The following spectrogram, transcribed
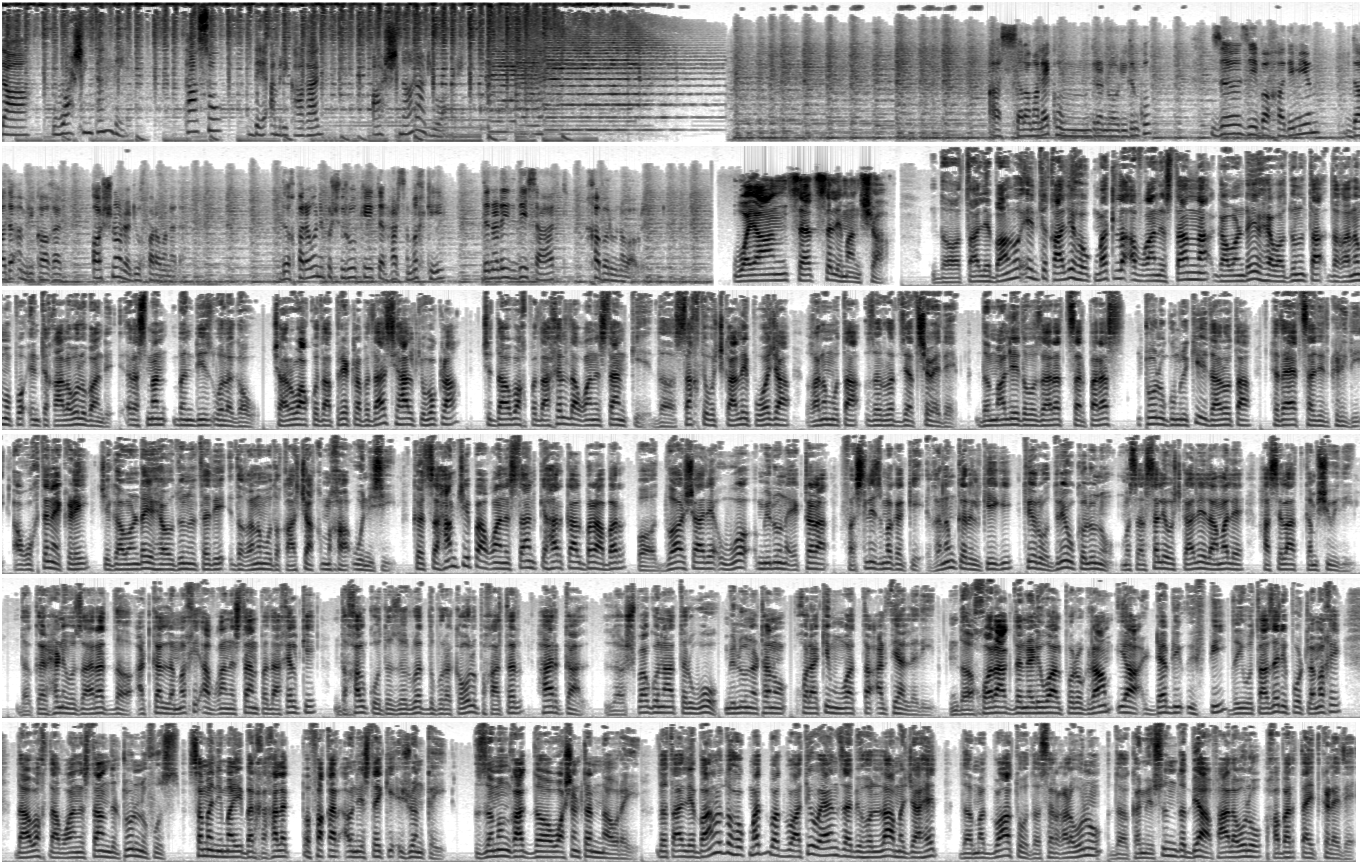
دا واشنگتن دی تاسو د امریکا غږ آشنا رادیو السلام علیکم درنو اوریدونکو زه زیبا خادم یم دا د امریکا غږ آشنا رادیو خبرونه ده د خبرونې په شروع کې تر هر څه مخکې د نړۍ د دې ساعت خبرونه واوري ویان سید سلیمان شاه د طالبانو انتقالي حکومت له افغانستان نه ګاونډیو هیوادونو ته د غنمو په انتقالولو باندې رسما بندیز ولګاو چارواکو دا پریکړه په داسې حال کې وکړه چې دا وخت په داخل د افغانستان کې د سخت وچکالۍ په وجه غنمو ته ضرورت زیات شوی دی د مالیې د وزارت سرپرست ټولو ګمرکي ادارو ته هدایت صادر کړی دی او غوښتنه کړې چې گاونډي هیوادونو ته د غنمو د قاچاق مخه ونیسي که څه هم چې په افغانستان کې هر کال برابر په 2.9 میلیون هکټر فصلي ځمکه کې غنم کرل کیږي تیرو دریو کلونو مسلسل وچکالۍ لامل حاصلات کم شوي دي د کرهڼې وزارت د اټکل لمخې افغانستان په داخل کې د خلکو د ضرورت د پوره کولو په خاطر هر کال له شپږو نه تر اوو میلیونه ټنو خوراکي مواد ته اړتیا لري د خوراک د نړیوال پروګرام یا دبلیو اف پی د یو تازه رپورت لمخې دا وخت د افغانستان د ټول نفوس سمه نیمایي برخه خلک په فقر او نیستۍ کې ژوند کوي زمون غږ د واشنگټن ناوري د طالبانو د حکومت بدبعتي ویان ذبیح الله مجاهد د مطبوعاتو د سرغړونو د کمیسون د بیا فعالولو خبر تایید کړی دی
